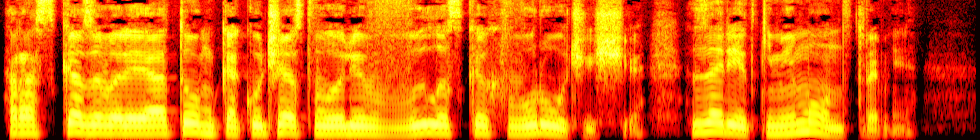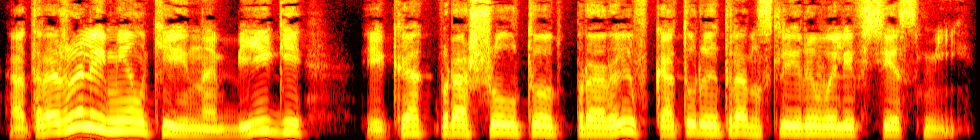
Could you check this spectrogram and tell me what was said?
Рассказывали о том, как участвовали в вылазках в урочище за редкими монстрами, отражали мелкие набеги и как прошел тот прорыв, который транслировали все СМИ.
